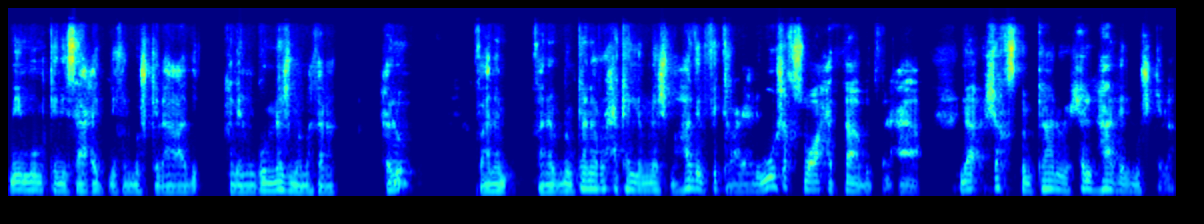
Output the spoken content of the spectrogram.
مين ممكن يساعدني في المشكلة هذه؟ خلينا نقول نجمة مثلا. مم. حلو فأنا فأنا بإمكاني أروح أكلم نجمة. هذه الفكرة يعني مو شخص واحد ثابت في الحياة. لا شخص بإمكانه يحل هذه المشكلة.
